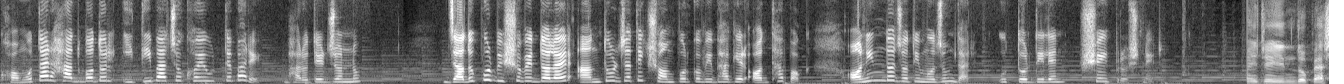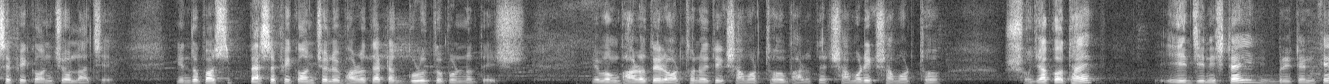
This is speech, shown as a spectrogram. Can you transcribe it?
ক্ষমতার হাতবদল ইতিবাচক হয়ে উঠতে পারে ভারতের জন্য? যাদবপুর বিশ্ববিদ্যালয়ের আন্তর্জাতিক সম্পর্ক বিভাগের অধ্যাপক অনিন্দ জ্যোতি মজুমদার উত্তর দিলেন সেই প্রশ্নের। এই যে ইন্দো প্যাসিফিক অঞ্চল আছে ইন্দো প্যাসিফিক অঞ্চলে ভারত একটা গুরুত্বপূর্ণ দেশ এবং ভারতের অর্থনৈতিক সামর্থ্য, ভারতের সামরিক সামর্থ্য সোজা কথায় এই জিনিসটাই ব্রিটেনকে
